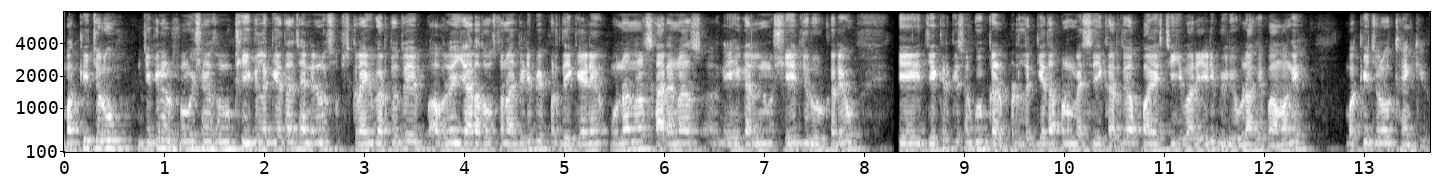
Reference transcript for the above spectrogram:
ਬਾਕੀ ਚਲੋ ਜੇਕਰ ਇਨਫੋਰਮੇਸ਼ਨ ਤੁਹਾਨੂੰ ਠੀਕ ਲੱਗੇ ਤਾਂ ਚੈਨਲ ਨੂੰ ਸਬਸਕ੍ਰਾਈਬ ਕਰ ਦਿਓ ਤੇ ਆਪਣੇ ਯਾਰਾਂ ਦੋਸਤਾਂ ਨਾਲ ਜਿਹੜੇ ਪੇਪਰ ਦੇ ਕੇ ਆਏ ਨੇ, ਉਹਨਾਂ ਨਾਲ ਸਾਰਿਆਂ ਨਾਲ ਇਹ ਗੱਲ ਨੂੰ ਸ਼ੇਅਰ ਜ਼ਰੂਰ ਕਰਿਓ ਕਿ ਜੇਕਰ ਕਿਸੇ ਨੂੰ ਕੋਈ ਗੜਬੜ ਲੱਗੀ ਹੈ ਤਾਂ ਆਪਾਂ ਨੂੰ ਮੈਸੇਜ ਕਰ ਦਿਓ, ਆਪਾਂ ਇਸ ਚੀਜ਼ ਬਾਰੇ ਜਿਹੜੀ ਵੀਡੀਓ ਬਣਾ ਕੇ ਪਾਵਾਂਗੇ। ਬਾਕੀ ਚਲੋ ਥੈਂਕ ਯੂ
